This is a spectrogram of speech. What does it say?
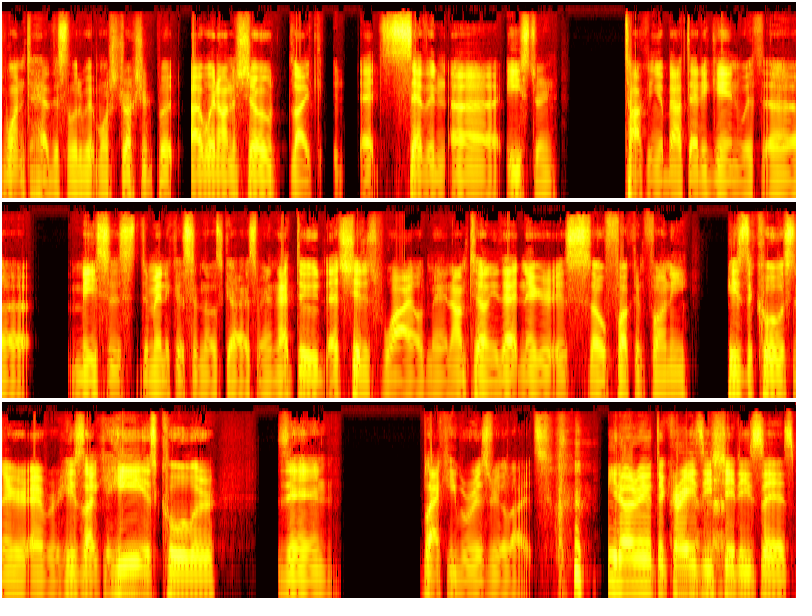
wanting to have this a little bit more structured, but I went on a show like at seven uh Eastern, talking about that again with uh Mises, Dominicus, and those guys. Man, that dude, that shit is wild, man. I'm telling you, that nigger is so fucking funny. He's the coolest nigger ever. He's like he is cooler than black Hebrew Israelites. you know what I mean? With the crazy shit he says.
